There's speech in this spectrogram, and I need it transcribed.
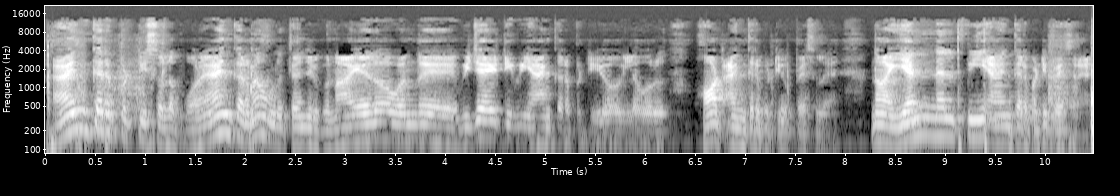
ஆங்கரை பற்றி சொல்ல போகிறேன் ஆங்கர்னால் உங்களுக்கு தெரிஞ்சிருக்கும். நான் ஏதோ வந்து விஜய் டிவி ஆங்கரை பற்றியோ இல்லை ஒரு ஹாட் ஆங்கரை பற்றியோ பேசலை. நான் என்எல்பி ஆங்கரை பற்றி பேசுகிறேன்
